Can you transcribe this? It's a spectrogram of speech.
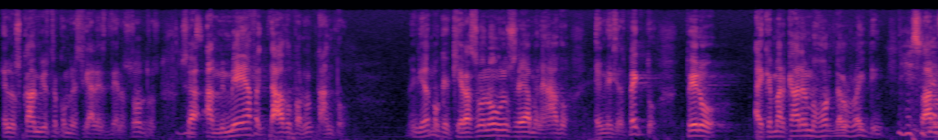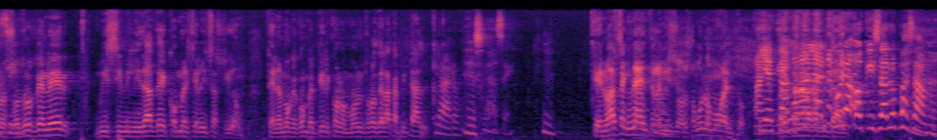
en los cambios comerciales de nosotros. O sea, a mí me ha afectado, pero no tanto. ¿Me Porque quieras o no, uno se ha manejado en ese aspecto. Pero hay que marcar el mejor de los ratings. Para nosotros tener visibilidad de comercialización, tenemos que competir con los monstruos de la capital. Claro, eso es así que no hacen nada en televisión, son unos muertos. ¿Y estamos a la altura o quizás lo pasamos?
